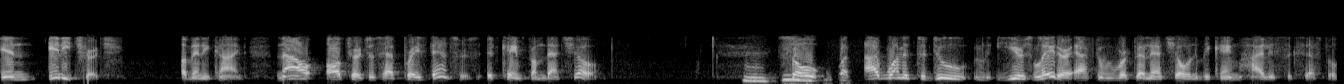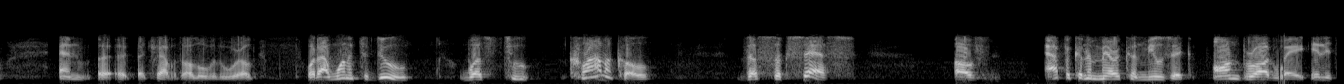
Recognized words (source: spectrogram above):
in any church of any kind. Now all churches have praise dancers. It came from that show. Mm-hmm. So what I wanted to do years later, after we worked on that show and it became highly successful, and uh, uh, uh, traveled all over the world, what I wanted to do was to chronicle the success of African American music on Broadway in its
